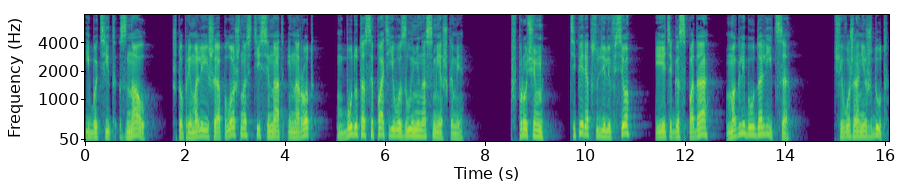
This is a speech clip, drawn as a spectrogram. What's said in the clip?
ибо Тит знал, что при малейшей оплошности Сенат и народ будут осыпать его злыми насмешками. Впрочем, теперь обсудили все, и эти господа могли бы удалиться. Чего же они ждут?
